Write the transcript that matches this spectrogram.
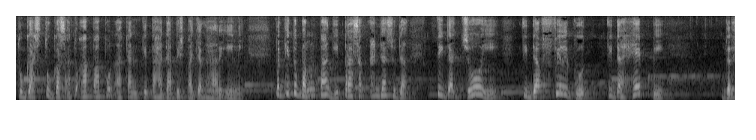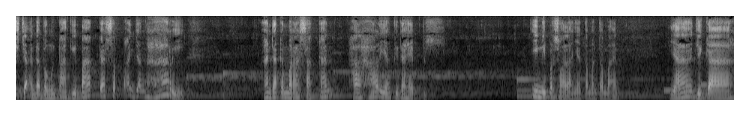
tugas-tugas atau apa pun akan kita hadapi sepanjang hari ini. Begitu bangun pagi, perasaan Anda sudah tidak joy, tidak feel good, tidak happy. Dari sejak Anda bangun pagi, maka sepanjang hari Anda akan merasakan hal-hal yang tidak happy. Ini persoalannya teman-teman. Ya, jika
